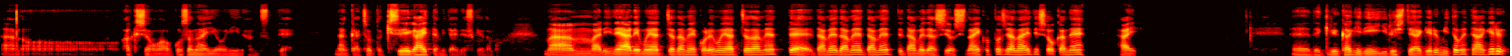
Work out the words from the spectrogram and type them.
あのアクションは起こさないようになんつって、なんかちょっと規制が入ったみたいですけども。まあ、あんまりね、あれもやっちゃダメ、これもやっちゃダメって、ダメダメダメってダメ出しをしないことじゃないでしょうかね。はい。できる限り許してあげる、認めてあげる、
